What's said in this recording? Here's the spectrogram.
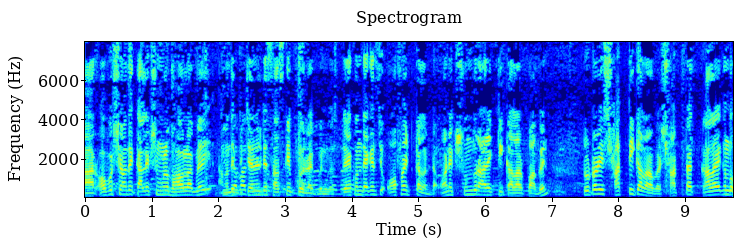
আর অবশ্যই আমাদের কালেকশনগুলো ভালো লাগলে আমাদের চ্যানেলটি সাবস্ক্রাইব করে রাখবেন তো এখন দেখা যাচ্ছে অফ হোয়াইট কালারটা অনেক সুন্দর আরেকটি কালার পাবেন। টোটালি ষাটটি কালার হবে। ষাটটা কালার কিন্তু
